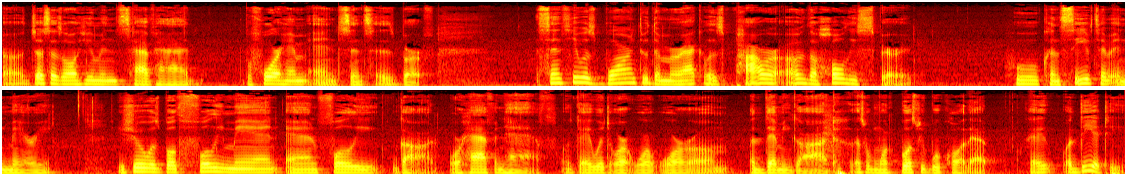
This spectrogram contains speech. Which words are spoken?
uh, just as all humans have had before him and since his birth. Since he was born through the miraculous power of the Holy Spirit, who conceived him in Mary, Yeshua was both fully man and fully God, or half and half, okay, which or or, or um, a demigod. That's what most people call that okay, a deity,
